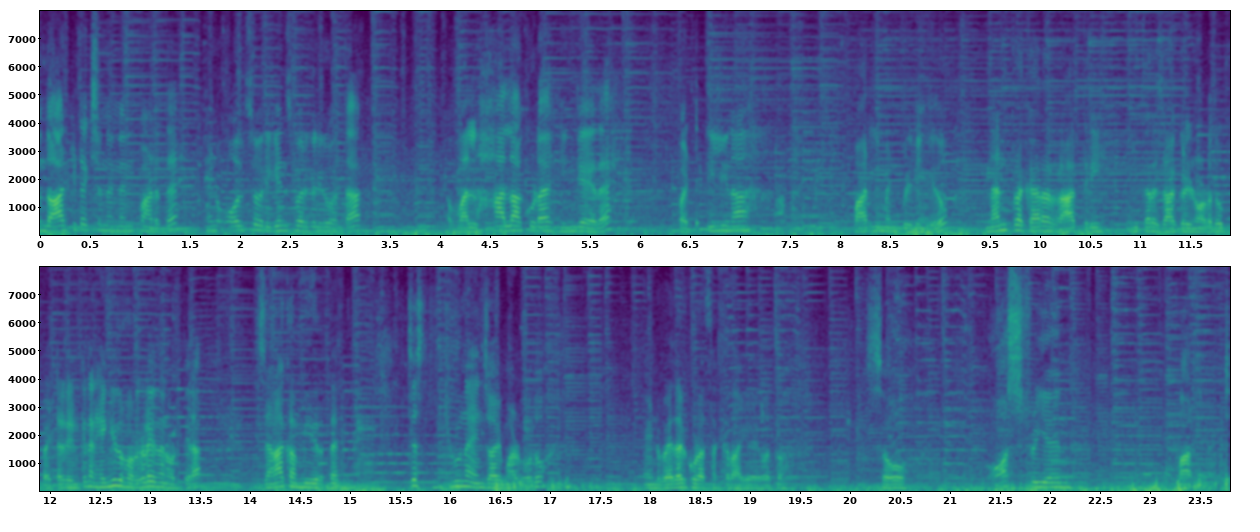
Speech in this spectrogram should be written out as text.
ಒಂದು ಆರ್ಕಿಟೆಕ್ಚರ್ನ ನೆನಪು ಮಾಡುತ್ತೆ. ಆ್ಯಂಡ್ ಆಲ್ಸೋ ರಿಗೆನ್ಸ್ಬರ್ಗಲ್ಲಿರುವಂಥ ವಲ್ಹಾಲ ಕೂಡ ಹಿಂಗೆ ಇದೆ. ಬಟ್ ಇಲ್ಲಿನ ಪಾರ್ಲಿಮೆಂಟ್ ಬಿಲ್ಡಿಂಗ್ ಇದು. ನನ್ನ ಪ್ರಕಾರ ರಾತ್ರಿ ಈ ಥರ ಜಾಗಗಳು ನೋಡೋದು ಬೆಟರ್ ಏನಕ್ಕೆ ನಾನು ಹೆಂಗಿದ್ರು ಹೊರಗಡೆಯಿಂದ ನೋಡ್ತೀರಾ? ಜನ ಕಮ್ಮಿ ಇರುತ್ತೆ. ಜಸ್ಟ್ ವ್ಯೂನ ಎಂಜಾಯ್ ಮಾಡ್ಬೋದು. ಆ್ಯಂಡ್ ವೆದರ್ ಕೂಡ ಸಕ್ಕತ್ತಾಗಿದೆ ಇವತ್ತು. ಸೊ ಆಸ್ಟ್ರಿಯನ್ ಪಾರ್ಲಿಮೆಂಟ್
